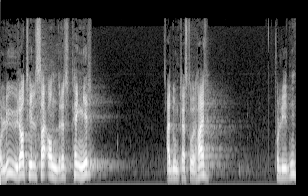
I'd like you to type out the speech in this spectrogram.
Og lura til seg andres penger. Det er dumt jeg står her for lyden.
